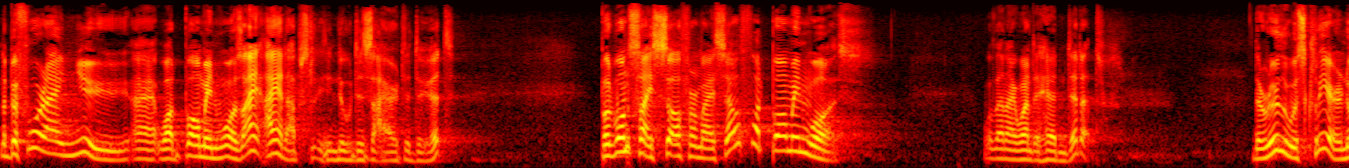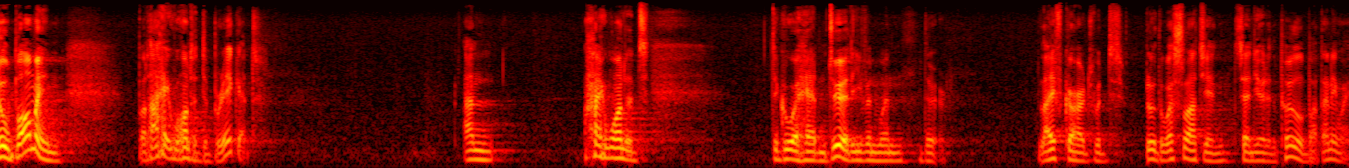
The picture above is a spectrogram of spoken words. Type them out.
Now, before I knew uh, what bombing was, I, I had absolutely no desire to do it. But once I saw for myself what bombing was, well, then I went ahead and did it. The rule was clear no bombing, but I wanted to break it. And I wanted to go ahead and do it, even when the lifeguards would blow the whistle at you and send you out of the pool. But anyway,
